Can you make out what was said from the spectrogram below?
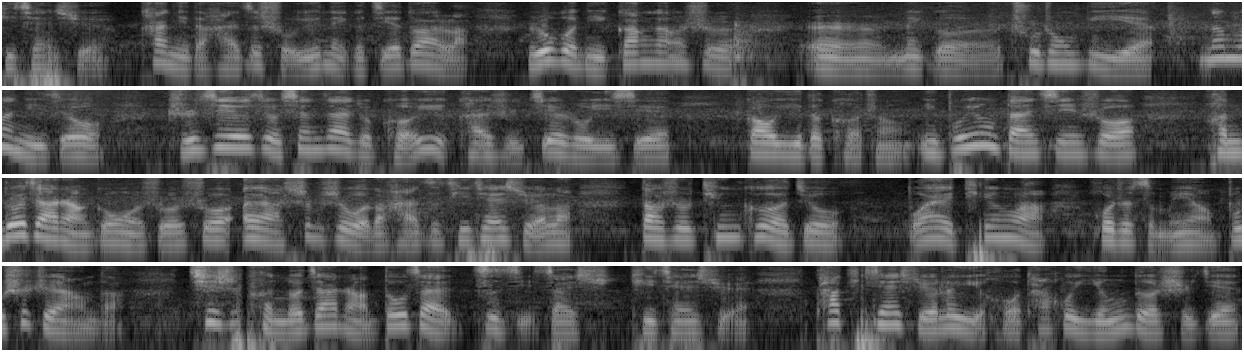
提前学，看你的孩子属于哪个阶段了。如果你刚刚是，呃，那个初中毕业，那么你就直接就现在就可以开始介入一些高一的课程，你不用担心说，很多家长跟我说说，哎呀，是不是我的孩子提前学了，到时候听课就。不爱听了或者怎么样，不是这样的。其实很多家长都在自己在提前学，他提前学了以后，他会赢得时间，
